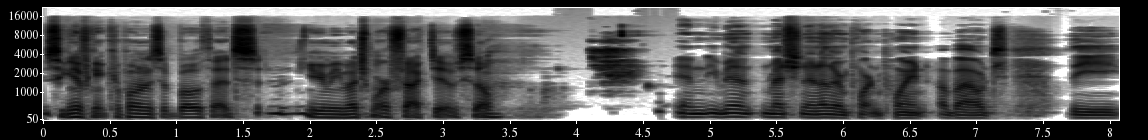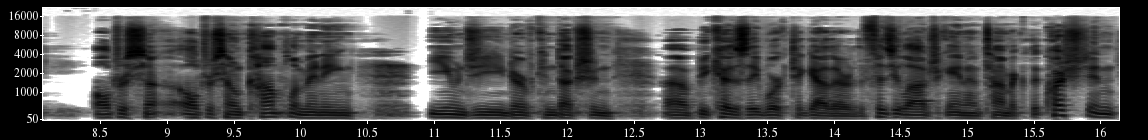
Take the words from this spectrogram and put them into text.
significant components of both, that's you're gonna be much more effective. So. And you mentioned another important point about the ultrasound, ultrasound complementing EMG nerve conduction uh, because they work together, the physiologic and anatomic. The question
